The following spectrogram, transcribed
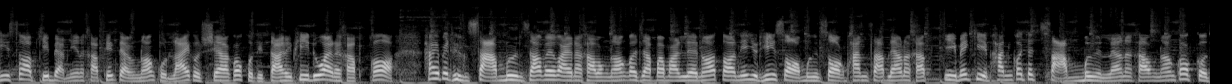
ที่ชอบคลิปแบบนี้นะครับเพียงแต่น้องๆกดไลค์กดแชร์แล้วก็กดติดตามพี่ๆด้วยนะครับก็ให้ไปถึง 30,000ซับไวๆนะครับน้องๆก็จะประมาณเลยเนาะตอนนี้อยู่ที่ 22,000ซับแล้วนะครับอีกไม่กี่พันก็จะ 30,000 แล้วนะครับน้องก็กด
